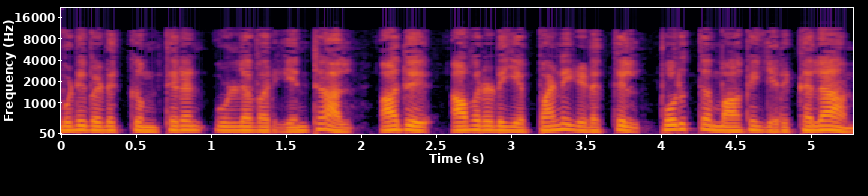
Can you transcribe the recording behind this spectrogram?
முடிவெடுக்கும் திறன் உள்ளவர் என்றால் அது அவருடைய பணியிடத்தில் பொருத்தமாக இருக்கலாம்.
